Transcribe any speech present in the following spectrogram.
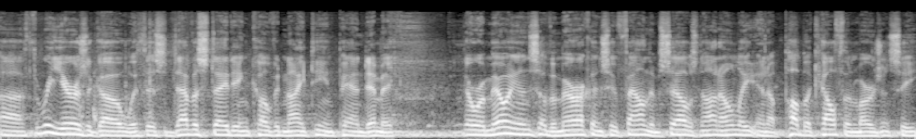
Uh, three years ago, with this devastating COVID 19 pandemic, there were millions of Americans who found themselves not only in a public health emergency,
